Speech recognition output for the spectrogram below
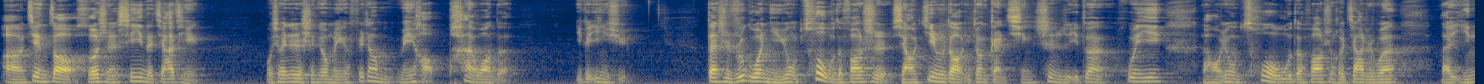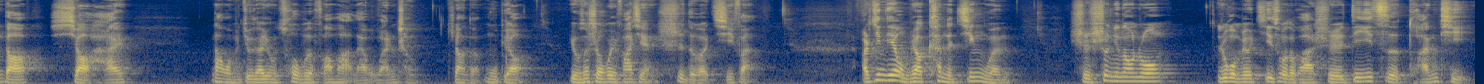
啊、建造合神心意的家庭，我相信这是神给我们一个非常美好盼望的一个应许。但是如果你用错误的方式想要进入到一段感情，甚至一段婚姻，然后用错误的方式和价值观来引导小孩，那我们就在用错误的方法来完成这样的目标。有的时候会发现适得其反，而今天我们要看的经文是圣经当中，如果没有记错的话，是第一次团体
